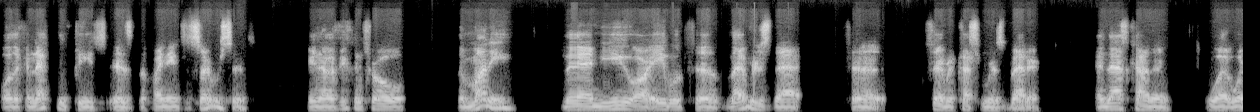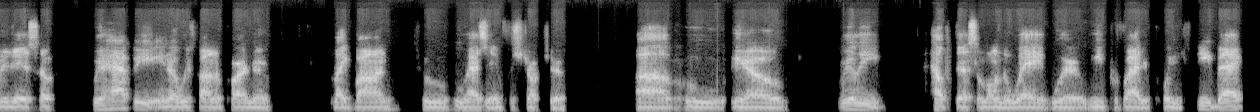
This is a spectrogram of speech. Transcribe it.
or the connecting piece is the financial services. You know, if you control the money, then you are able to leverage that to serve your customers better. And that's kind of what, what it is. So we're happy, you know, we found a partner like Bond who who has the infrastructure, uh, who, you know, really helped us along the way where we provided pointed feedback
